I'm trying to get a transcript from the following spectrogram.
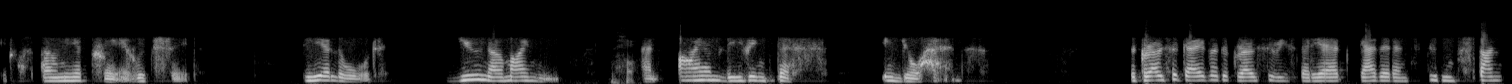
It was only a prayer which said, Dear Lord, you know my needs, Wow. and I am leaving this in your hands. The grocer gave her the groceries that he had gathered and stood in stunned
